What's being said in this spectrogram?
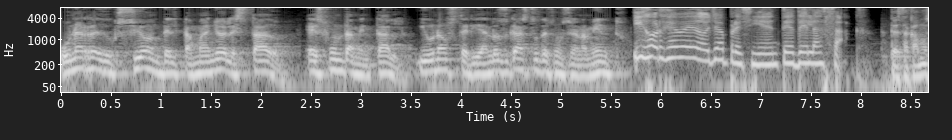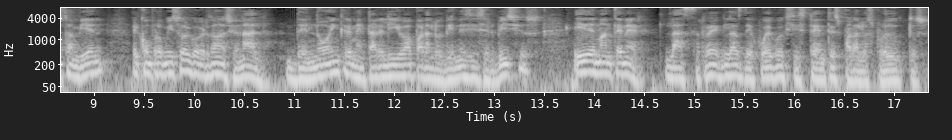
Una reducción del tamaño del Estado es fundamental y una austeridad en los gastos de funcionamiento. Y Jorge Bedoya, presidente de la SAC. Destacamos también el compromiso del Gobierno Nacional de no incrementar el IVA para los bienes y servicios y de mantener las reglas de juego existentes para los productos.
